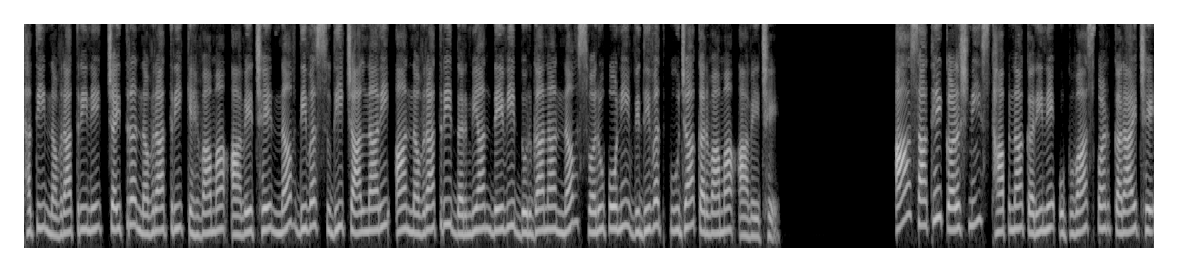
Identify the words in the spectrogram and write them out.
થતી નવરાત્રિને ચૈત્ર નવરાત્રિ કહેવામાં આવે છે. નવ દિવસ સુધી ચાલનારી આ નવરાત્રિ દરમિયાન દેવી દુર્ગાના નવ સ્વરૂપોની વિધિવત પૂજા કરવામાં આવે છે. આ સાથે કળશની સ્થાપના કરીને ઉપવાસ પણ કરાય છે.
